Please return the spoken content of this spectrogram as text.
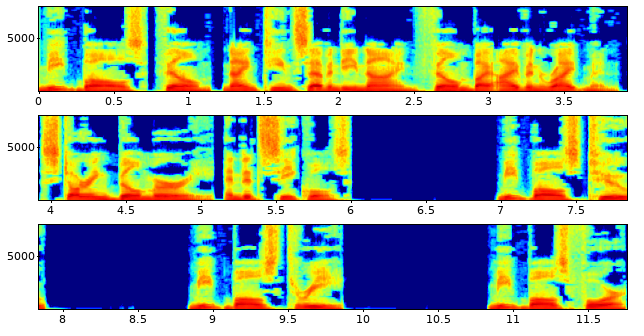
Meatballs film, 1979 film by Ivan Reitman, starring Bill Murray, and its sequels Meatballs 2 Meatballs 3 Meatballs 4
